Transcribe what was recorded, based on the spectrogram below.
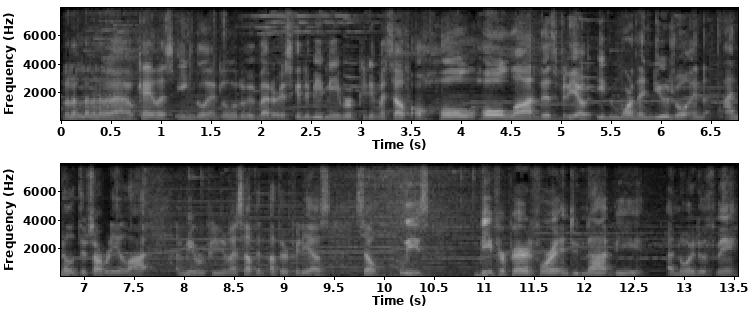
Okay, let's England a little bit better. It's gonna be me repeating myself a whole, whole lot this video, even more than usual. And I know there's already a lot of me repeating myself in other videos. So please, be prepared for it and do not be annoyed with me.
